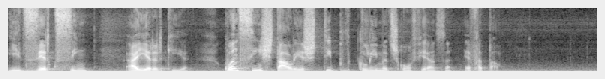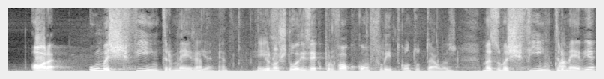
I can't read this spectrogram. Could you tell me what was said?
e dizer que sim à hierarquia. Quando se instala este tipo de clima de desconfiança, é fatal. Ora, uma chefia intermédia. É eu não estou a dizer que provoque conflito com tutelas, mas uma chefia intermédia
